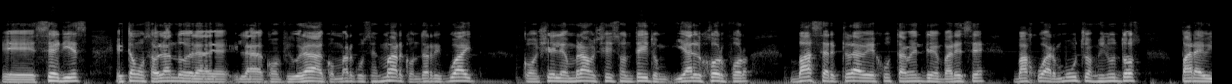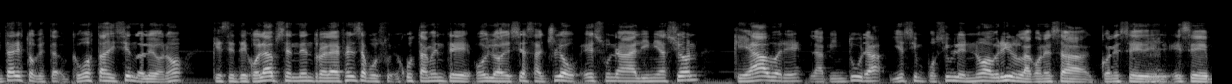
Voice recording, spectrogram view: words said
eh, series. Estamos hablando de la, la, configurada con Marcus Smart, con Derrick White, con Jalen Brown, Jason Tatum y Al Horford. Va a ser clave, justamente me parece, va a jugar muchos minutos para evitar esto que, que vos estás diciendo, Leo, ¿no? Que se te colapsen dentro de la defensa, pues justamente hoy lo decía Sachlow, es una alineación que abre la pintura y es imposible no abrirla con, esa, con ese, ese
